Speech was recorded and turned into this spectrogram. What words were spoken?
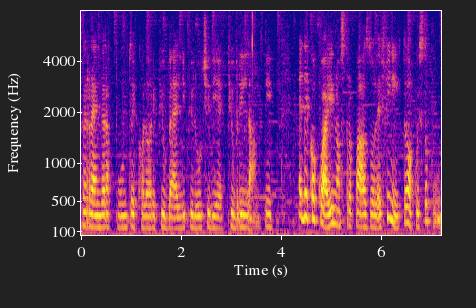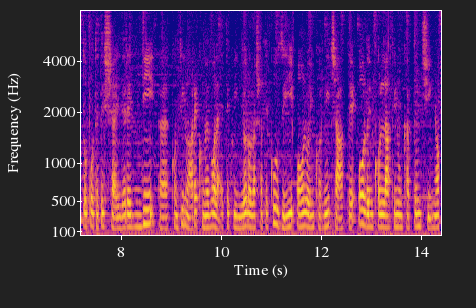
per rendere appunto i colori più belli, più lucidi e più brillanti. Ed ecco qua il nostro puzzle è finito, a questo punto potete scegliere di eh, continuare come volete, quindi o lo lasciate così o lo incorniciate o lo incollate in un cartoncino.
